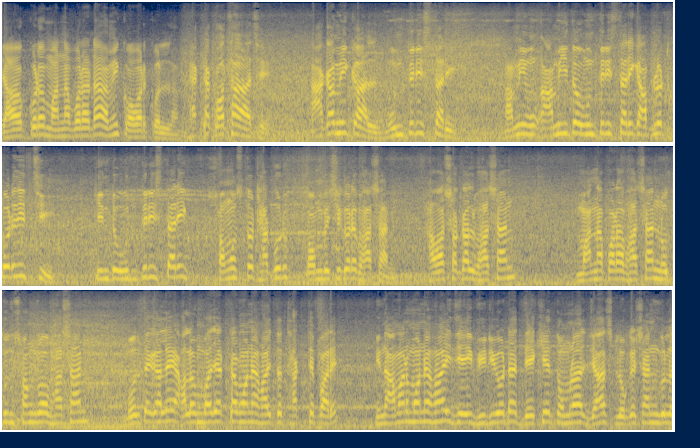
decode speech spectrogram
যা হোক করে মান্নাপাড়াটা আমি কভার করলাম। একটা কথা আছে, আগামীকাল উনত্রিশ তারিখ, আমি আমি তো উনত্রিশ তারিখ আপলোড করে দিচ্ছি কিন্তু উনত্রিশ তারিখ সমস্ত ঠাকুর কম বেশি করে ভাসান। হাওয়া সকাল ভাসান, মান্নাপাড়া ভাসান, নতুন সংঘ ভাসান, বলতে গেলে আলমবাজারটা মনে হয়তো থাকতে পারে। কিন্তু আমার মনে হয় যে এই ভিডিওটা দেখে তোমরা জাস্ট লোকেশানগুলো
